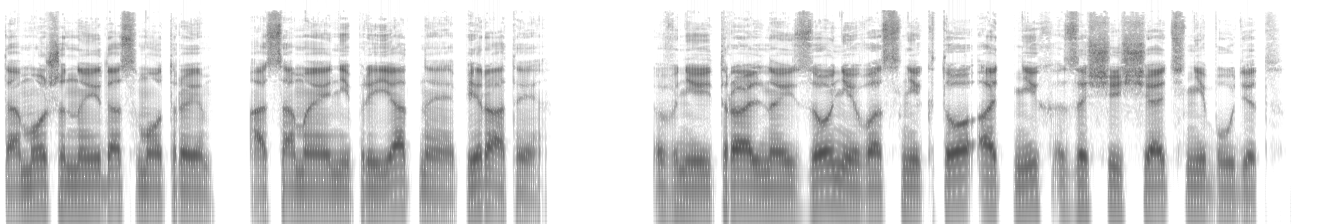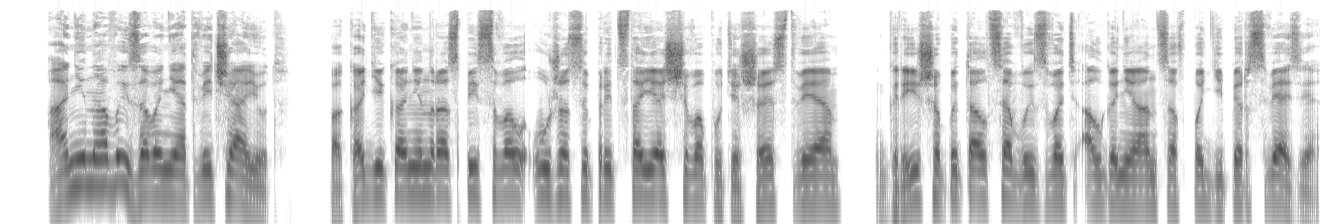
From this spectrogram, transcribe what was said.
таможенные досмотры, а самое неприятное – пираты. В нейтральной зоне вас никто от них защищать не будет. Они на вызовы не отвечают. Пока Диканин расписывал ужасы предстоящего путешествия, Гриша пытался вызвать алганианцев по гиперсвязи.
